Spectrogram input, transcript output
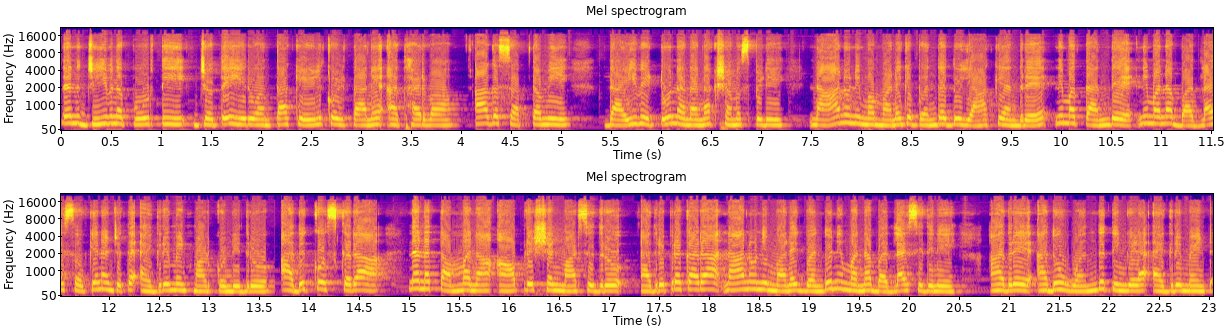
ನನ್ನ ಜೀವನ ಪೂರ್ತಿ ಜೊತೆ ಇರು ಅಂತ ಕೇಳ್ಕೊಳ್ತಾನೆ ಅಥರ್ವ. ಆಗ ಸಪ್ತಮಿ ದಯವಿಟ್ಟು ನನ್ನನ್ನ ಕ್ಷಮಿಸ್ಬಿಡಿ. ನಾನು ನಿಮ್ಮ ಮನೆಗೆ ಬಂದದ್ದು ಯಾಕೆ ಅಂದ್ರೆ ನಿಮ್ಮ ತಂದೆ ನಿಮ್ಮನ್ನ ಬದಲಾಯಿಸೋಕೆ ನನ್ನ ಜೊತೆ ಅಗ್ರಿಮೆಂಟ್ ಮಾಡ್ಕೊಂಡಿದ್ರು. ಅದಕ್ಕೋಸ್ಕರ ನನ್ನ ತಮ್ಮನ ಆಪರೇಷನ್ ಮಾಡಿಸಿದ್ರು. ಅದ್ರ ಪ್ರಕಾರ ನಾನು ನಿಮ್ಮ ಮನೆಗೆ ಬಂದು ನಿಮ್ಮನ್ನ ಬದಲಾಯಿಸಿದೀನಿ. ಆದ್ರೆ ಅದು ಒಂದು ತಿಂಗಳ ಅಗ್ರಿಮೆಂಟ್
